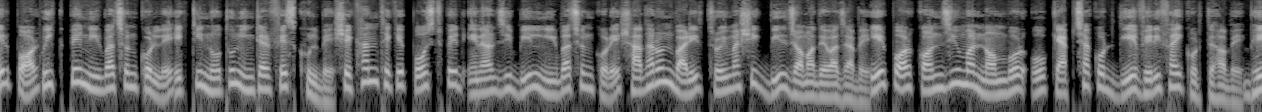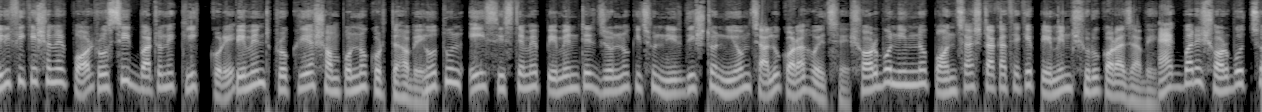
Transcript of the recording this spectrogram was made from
এরপর কুইক পে নির্বাচন করলে একটি নতুন ইন্টারফেস খুলবে। সেখান থেকে পোস্টপেড এনার্জি বিল নির্বাচন করে সাধারণ বাড়ির ত্রৈমাসিক বিল জমা দেওয়া যাবে। এরপর কনজিউমার নম্বর ও ক্যাপচা কোড দিয়ে ভেরিফাই করতে হবে। ভেরিফিকেশনের পর প্রসিড বাটনে ক্লিক করে পেমেন্ট প্রক্রিয়া সম্পন্ন করতে হবে। নতুন এই সিস্টেমে পেমেন্টের জন্য কিছু নির্দিষ্ট নিয়ম চালু করা হয়েছে। সর্বনিম্ন পঞ্চাশ টাকা থেকে পেমেন্ট শুরু করা যাবে। একবারে সর্বোচ্চ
